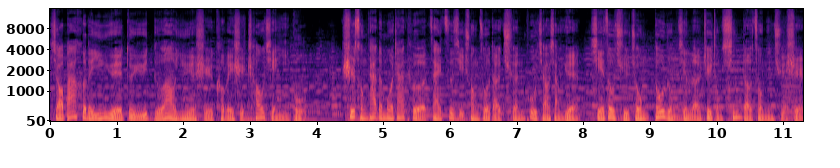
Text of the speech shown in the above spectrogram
小巴赫的音乐对于德奥音乐史可谓是超前一步。师从他的莫扎特在自己创作的全部交响乐协奏曲中都融进了这种新的奏鸣曲式。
